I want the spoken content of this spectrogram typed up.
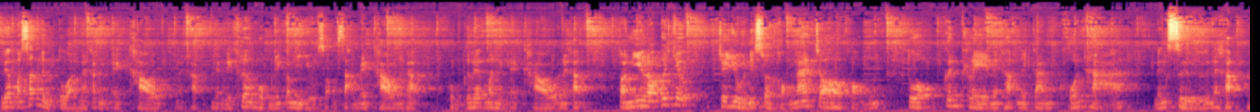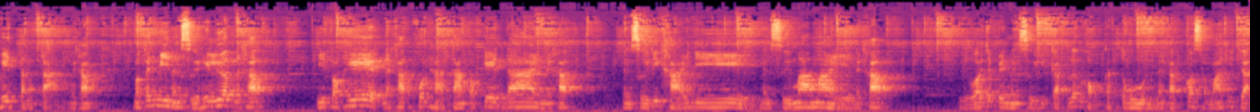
เลือกมาสักหนึ่งตัวนะครับหนึ่ง Account นะครับอย่างในเครื่องผมนี่ก็มีอยู่ 2-3 Account นะครับ ผมก็เลือกมา1 Account นะครับตอนนี้เราก็จะจะอยู่ในส่วนของหน้าจอของตัว Google Play นะครับในการค้นหาหนังสือนะครับประเภทต่างๆนะครับ มันก็จะมีหนังสือให้เลือกนะครับ มีประเภทนะครับค้นหาตามประเภทได้นะครับ หนังสือที่ขายดี หนังสือมาใหม่นะครับหรือว่าจะเป็นหนังสือเกี่ยวกับเรื่องของการ์ตูนนะครับ ก็สามารถที่จะ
